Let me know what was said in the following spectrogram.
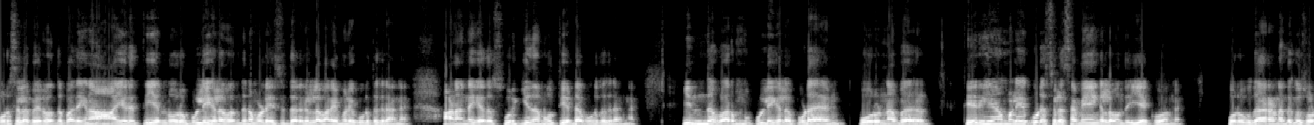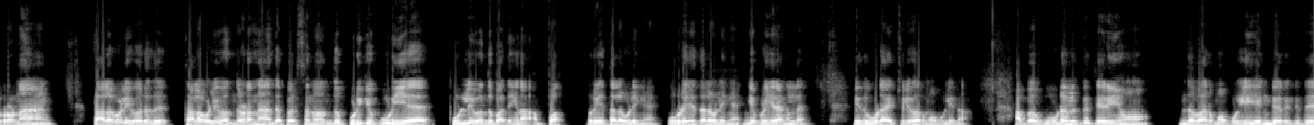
ஒரு சில பேர் வந்து பார்த்தீங்கன்னா ஆயிரத்தி எண்ணூறு புள்ளிகளை வந்து நம்மளுடைய சித்தர்களில் வரைமுறை கொடுத்துக்கிறாங்க. ஆனால் இன்னைக்கு அதை சுருக்கி தான் நூற்றி எட்டாக கொடுத்துக்கிறாங்க. இந்த வர்ம புள்ளிகளை கூட ஒரு நபர் தெரியாமலே கூட சில சமயங்களில் வந்து இயக்குவாங்க. ஒரு உதாரணத்துக்கு சொல்கிறோன்னா தலைவலி வருது. தலைவலி வந்த உடனே அந்த பெர்சன் வந்து பிடிக்கக்கூடிய புள்ளி வந்து பார்த்தீங்கன்னா அப்பா ஒரே தலைவலிங்க ஒரே தலைவலிங்க. இங்கே பிடிக்கிறாங்கல்ல? இது கூட ஆக்சுவலி வர்ம புள்ளி தான். அப்போ உடலுக்கு தெரியும் இந்த வர்ம புள்ளி எங்கே இருக்குது?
